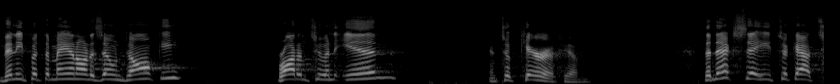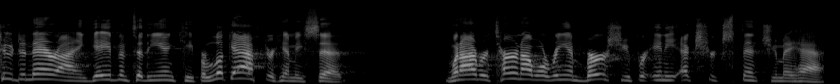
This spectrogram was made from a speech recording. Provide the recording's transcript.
Then he put the man on his own donkey, brought him to an inn, and took care of him. The next day he took out two denarii and gave them to the innkeeper. Look after him, he said. When I return, I will reimburse you for any extra expense you may have.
